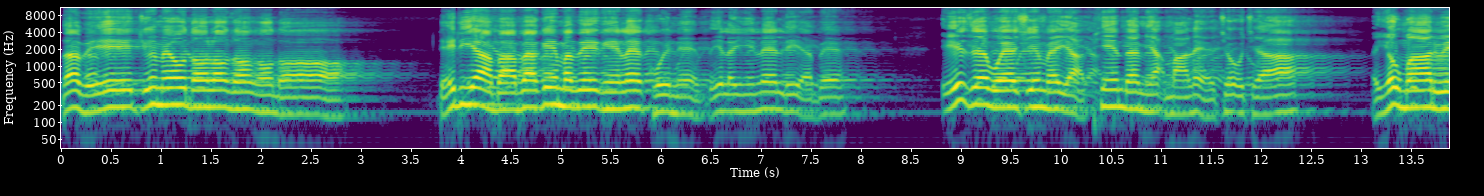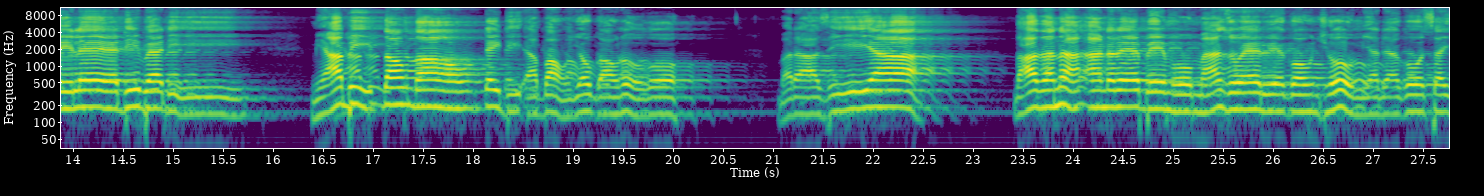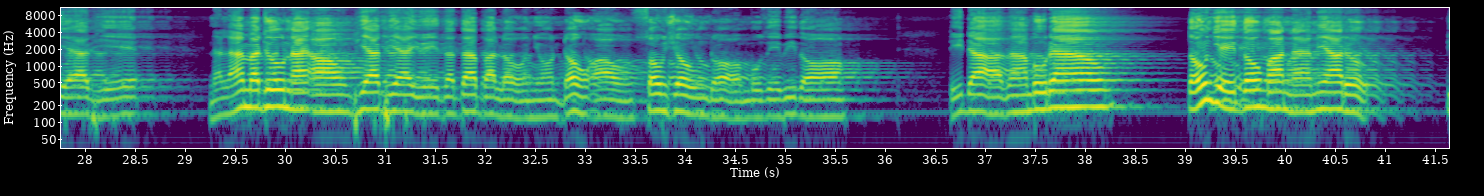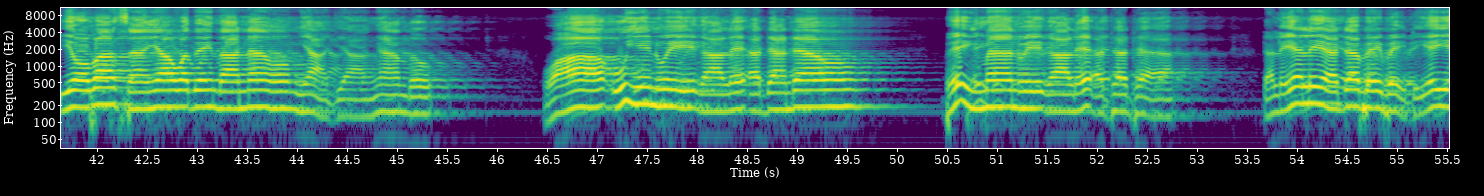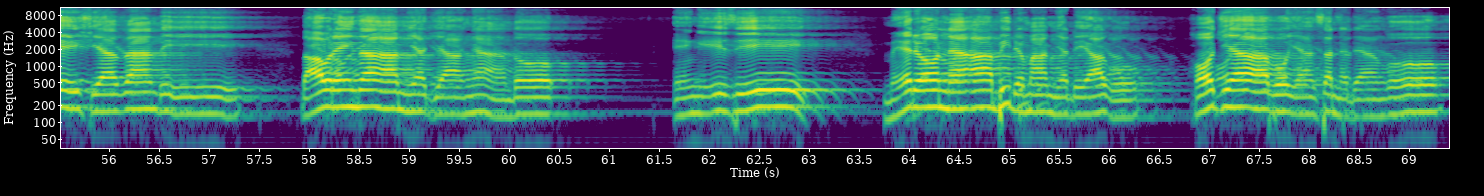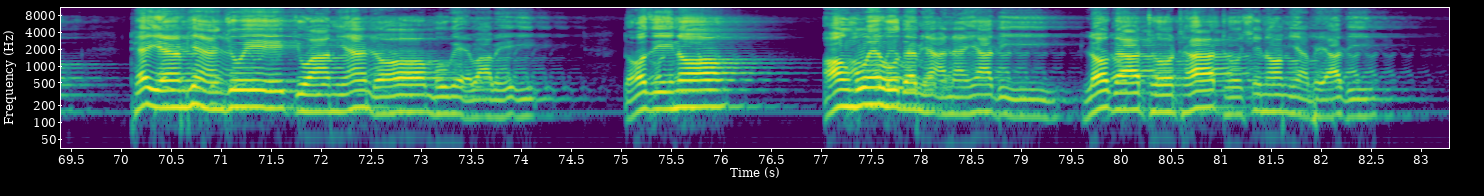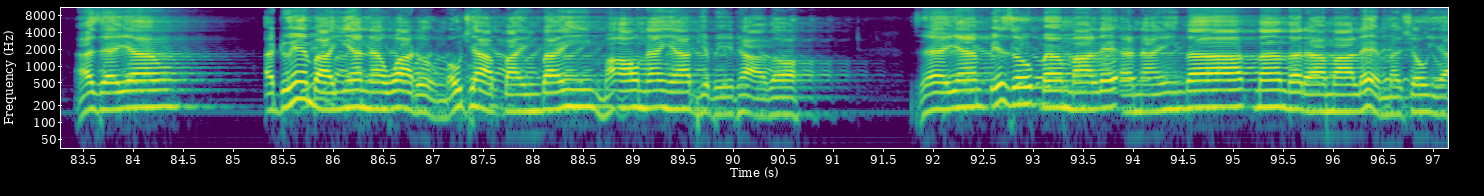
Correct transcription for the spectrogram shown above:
သဗ္ဗေကျွမ်းမဲဥသောလောင်းဆောင်ကောင်းသော ဒိဋ္ဌိယဘာဘကေမသေးခင်လဲခွေနဲ့သေးလျင်လဲလေးအပဲအေးဇဝဲရှင်မယဖြင်းသမျှမာလဲအချုပ်ချာအယုတ်မာတွေလဲအဓိပတိမြာပိတောင်းတောင်းတိတ်ဒီအပေါင်းရုပ်ကောင်တို့ကိုပရာဇီယသာသနာအန္တရေပေမူမန်းဆွဲတွေကုံချိုးမြတ်တကိုဆက်ရဖြင့် နလမထုနိုင်အောင်ဖျက်ဖျက်၍တတပတ်လုံးညွန်တုံးအောင်ဆုံးရှုံးတော်မူစေပြီးသောတိတသံဗုဒ္ဓံသုံးကြိမ်သုံးပါးနံများတို့ပျော်ပါဆံရဝသိမ့်သာနံမြကြငန်းတို့ဝါဥယင်တွေကလည်းအတန်တန်ဗိမ္မာန်တွေကလည်းအထက်ထက်တလေလေးအတဖိတ်ဖိတ်တရရိပ်ရှာသန်းသည် သာဝရိန်သာမြတ်ကြာငန့်သောအင်္ဂီစီမေတော်နံအာဘိဓမ္မာမြတ်တရားကိုဟောကြားဖို့ရန်၁၂တန်ကိုထဲယံဖြန့်ကျွေးကြွာမြန်းတော်မူခဲ့ပါပေ၏တောစီနောအောင်ပွဲဟုသမျှအနံ့ရသည်လောကထောထားထိုရှင်တော်မြတ်ဖရာသည်အဇယံ အတွင်းပါယန္နဝတို့မௌချပိုင်ပိုင်မအောင်နိုင်ရာဖြစ်ပေထသောဇယံပိစုပံမာလဲအနိုင်သာသံတရာမာလဲမရှုံးရ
